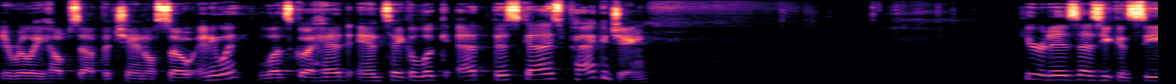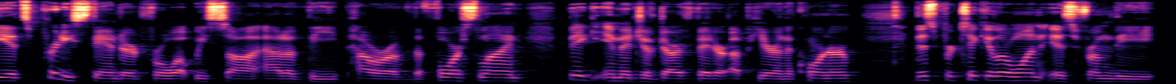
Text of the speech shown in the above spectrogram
It really helps out the channel. So anyway, let's go ahead and take a look at this guy's packaging. Here it is, as you can see, it's pretty standard for what we saw out of the Power of the Force line. Big image of Darth Vader up here in the corner. This particular one is from the,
